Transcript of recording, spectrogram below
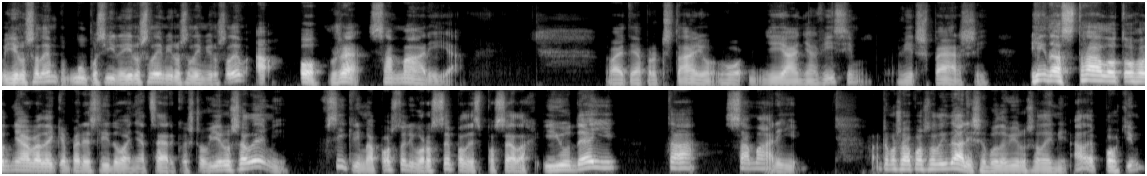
Єрусалим був постійно Єрусалим, Єрусалим, Єрусалим, а о, вже Самарія. Давайте я прочитаю Діяння 8, вірш перший. І настало того дня велике переслідування церкви, що в Єрусалимі всі, крім апостолів, розсипались по селах Юдеї та Самарії. Бачимо, що апостоли і далі ще були в Єрусалимі, але потім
